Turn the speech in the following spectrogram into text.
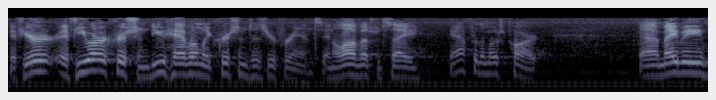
If you're if you are a Christian, do you have only Christians as your friends? And a lot of us would say, yeah, for the most part. Uh, maybe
